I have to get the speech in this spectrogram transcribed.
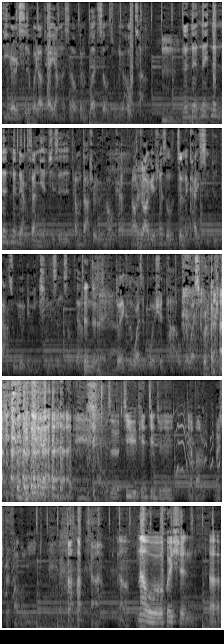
第二次回到太阳的时候，跟 Bledsoe 组那个后场，嗯，那那那那那那两三年，其实他们打球也很好看。然后 Dragic 那时候是真的开始就是打出有一点明星的身手，这样。真的。对。可是我还是不会选他，over Westbrook。我是基于偏见，觉得要把 Westbrook 放后面。好，那我会选呃，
